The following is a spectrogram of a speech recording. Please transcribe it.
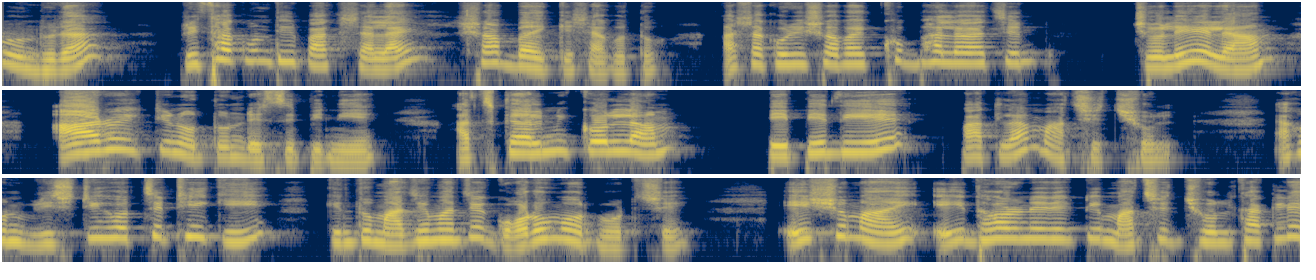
বন্ধুরা পৃথাকুন্তির পাকশালায় সবাইকে স্বাগত। আশা করি সবাই খুব ভালো আছেন। চলে এলাম আরও একটি নতুন রেসিপি নিয়ে। আজকে আমি করলাম পেঁপে দিয়ে পাতলা মাছের ঝোল। এখন বৃষ্টি হচ্ছে ঠিকই, কিন্তু মাঝে মাঝে গরমও পড়ছে। এই সময় এই ধরনের একটি মাছের ঝোল থাকলে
